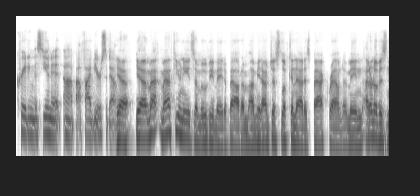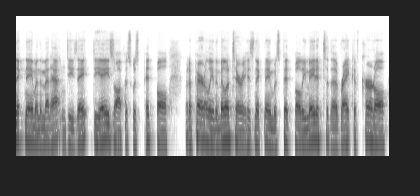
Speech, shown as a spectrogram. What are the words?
creating this unit uh, about five years ago. Yeah, yeah. Ma- Matthew needs a movie made about him. I mean, I'm just looking at his background. I mean, I don't know if his nickname in the Manhattan DA's office was Pitbull, but apparently in the military, his nickname was Pitbull. He made it to the rank of colonel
